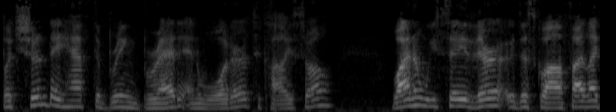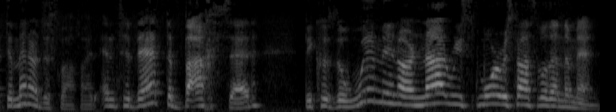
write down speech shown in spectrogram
But shouldn't they have to bring bread and water to Klal Yisrael? Why don't we say they're disqualified like the men are disqualified? And to that the Bach said, because the women are not res- more responsible than the men.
